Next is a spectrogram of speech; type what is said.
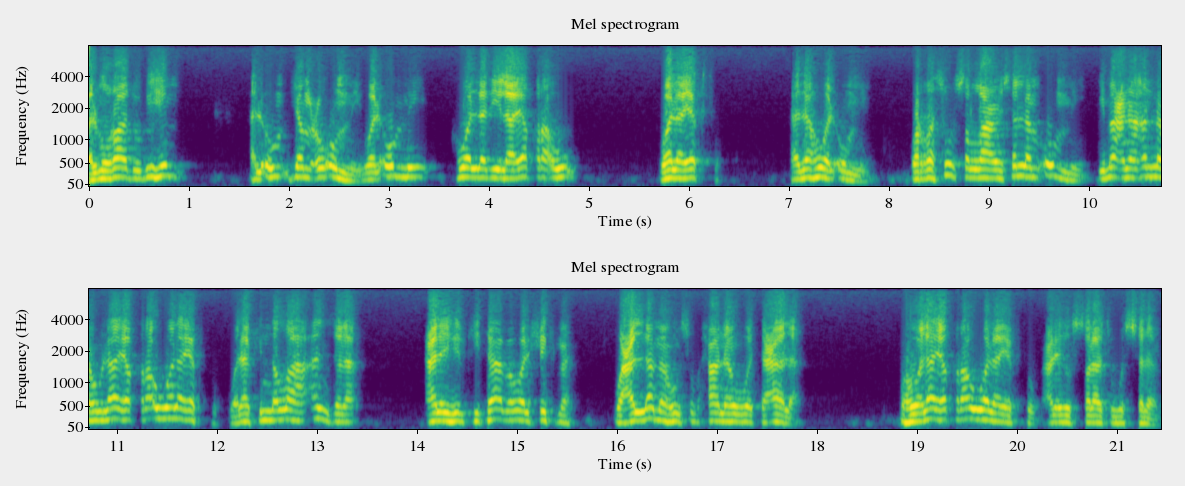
المراد بهم الأم جمع أمي والأمي هو الذي لا يقرأ ولا يكتب هذا هو الأمي. والرسول صلى الله عليه وسلم أمي بمعنى أنه لا يقرأ ولا يكتب ولكن الله أنزل عليه الكتاب والحكمة وعلمه سبحانه وتعالى وهو لا يقرأ ولا يكتب عليه الصلاة والسلام.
